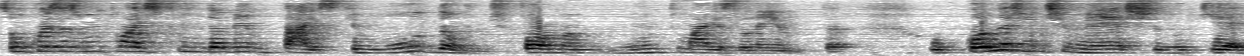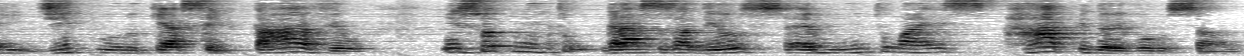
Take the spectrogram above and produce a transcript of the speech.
são coisas muito mais fundamentais, que mudam de forma muito mais lenta. O, quando a gente mexe no que é ridículo, no que é aceitável, isso é muito, graças a Deus, é muito mais rápido a evolução.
